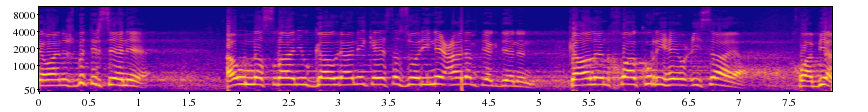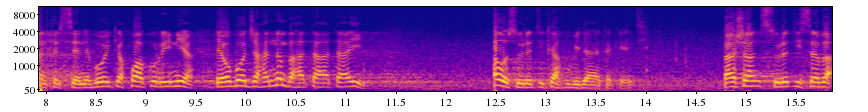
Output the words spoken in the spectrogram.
ئەوانش بترسێنێ ئەو نەسرانی و گاورانەی کە ئێستا زۆرینەی عالم پێک دێنن کاڵێن خوا کوڕی هەیە و عیسایە خوا بیان ترسێنێ بۆی کە خوا کوڕی نییە ئێوە بۆ جەهنم بە هەتاهتایی ئەوە سوورەتی کاف و بیدایەتەکەیەتی پاشان سوورەتی سەبع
